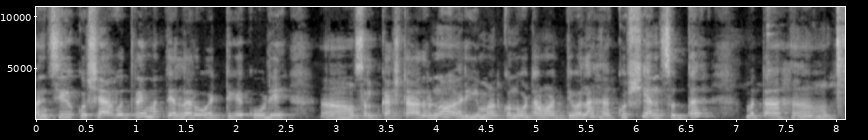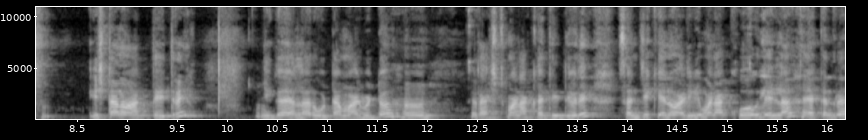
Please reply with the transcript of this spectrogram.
ಮನಸ್ಸಿಗೆ ಖುಷಿ ಆಗುತ್ತೆ ರೀ ಮತ್ತು ಎಲ್ಲರೂ ಒಟ್ಟಿಗೆ ಕೂಡಿ ಸ್ವಲ್ಪ ಕಷ್ಟ ಆದ್ರೂ ಅಡುಗೆ ಮಾಡ್ಕೊಂಡು ಊಟ ಮಾಡ್ತೀವಲ್ಲ ಖುಷಿ ಅನಿಸುತ್ತೆ, ಮತ್ತು ಇಷ್ಟನೂ ಆಗ್ತೈತ್ರಿ. ಈಗ ಎಲ್ಲರೂ ಊಟ ಮಾಡಿಬಿಟ್ಟು ರೆಸ್ಟ್ ಮಾಡಕ್ಕೆ ರೀ. ಸಂಜೆಗೆ ಏನೂ ಅಡುಗೆ ಮಾಡಕ್ಕೆ ಹೋಗಲಿಲ್ಲ. ಯಾಕಂದ್ರೆ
